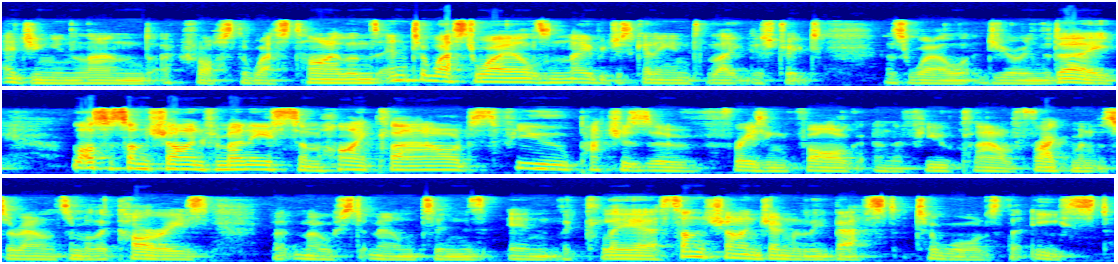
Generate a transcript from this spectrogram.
edging inland across the West Highlands into West Wales and maybe just getting into the Lake District as well during the day. Lots of sunshine for many, some high clouds, a few patches of freezing fog, and a few cloud fragments around some of the corries, but most mountains in the clear. Sunshine generally best towards the east.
